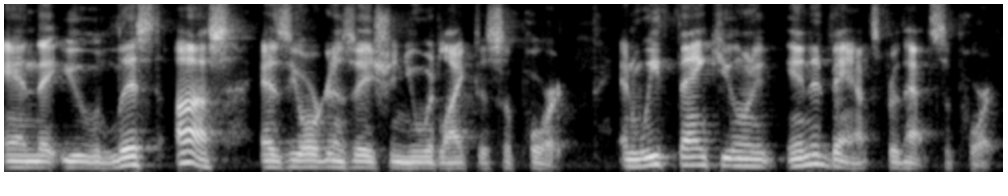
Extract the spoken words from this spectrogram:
and that you list us as the organization you would like to support. And we thank you in, advance for that support.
